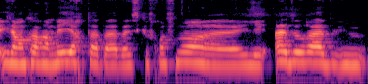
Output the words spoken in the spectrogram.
il a encore un meilleur papa parce que franchement, euh, il est adorable.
